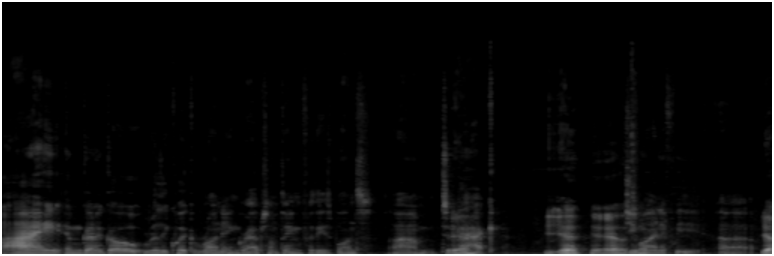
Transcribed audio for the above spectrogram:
I am gonna go really quick, run and grab something for these blunts um, to Yeah. pack. Yeah, yeah, yeah. Do you fine. mind if we uh, Yeah,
